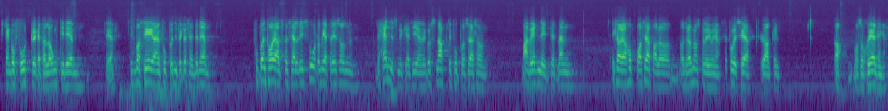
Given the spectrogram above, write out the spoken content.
kan gå fort och det kan ta lång tid. Det, det, det får man se hur fotbollen utvecklar sig. Den är, fotbollen tar ju allt speciellt. Det är svårt att veta. Det, är sån, det händer så mycket hela tiden. Det går snabbt i fotboll så, här, så man vet inte riktigt. Men det är klart, jag hoppas i alla fall och, och drömmer om att spela junior. Så får vi se hur allting, ja, vad som sker helt enkelt.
